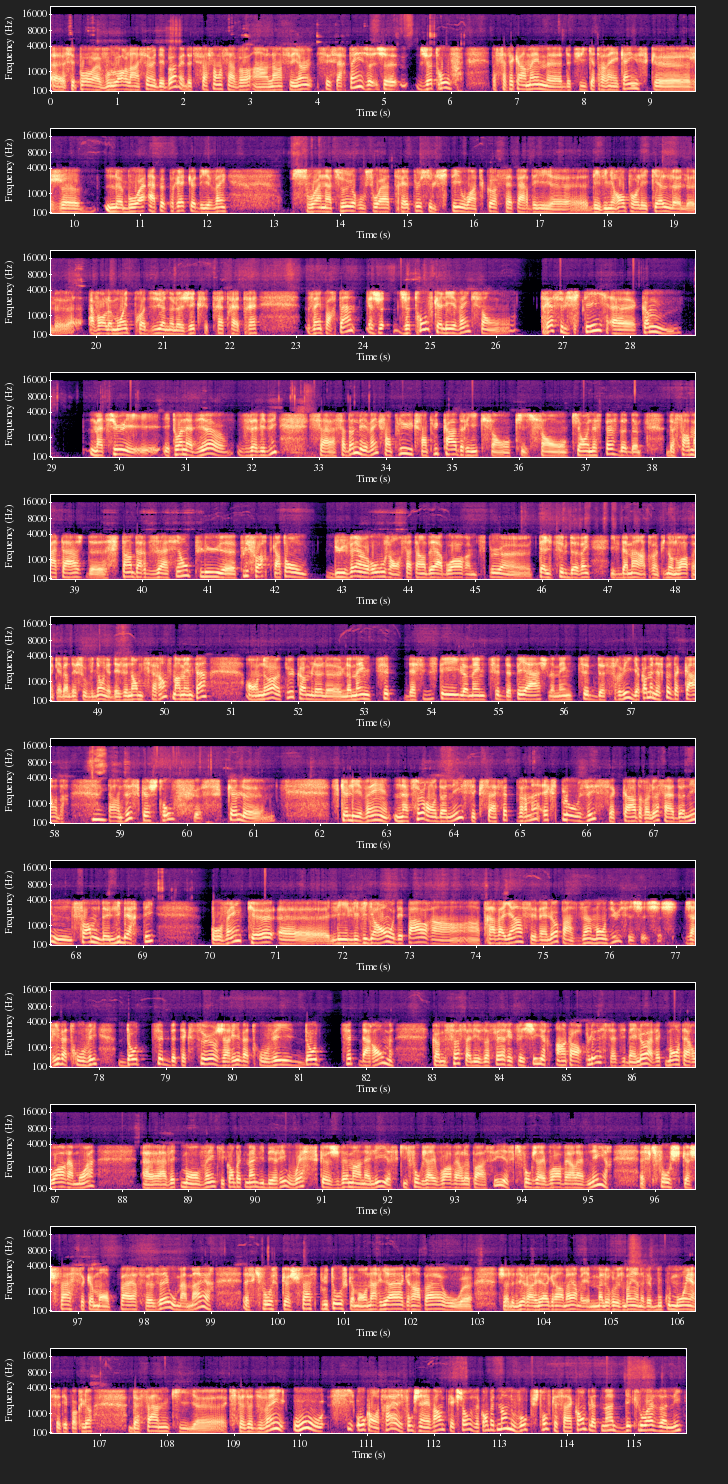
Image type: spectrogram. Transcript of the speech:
euh, c'est pas vouloir lancer un débat, mais de toute façon, ça va en lancer un, c'est certain. Je, je, je trouve, parce que ça fait quand même euh, depuis 95 que je ne bois à peu près que des vins soit nature ou soit très peu sulfités ou en tout cas faits par des, euh, des vignerons pour lesquels le, avoir le moins de produits œnologiques, c'est très, très, très important. Je, je trouve que les vins qui sont très sulfités, comme Mathieu et, toi Nadia, vous avez dit, ça, ça donne des vins qui sont plus qui sont plus cadrés, qui sont qui sont qui ont une espèce de de, formatage, de standardisation plus euh, plus forte. Quand on buvait un rouge, on s'attendait à boire un petit peu un tel type de vin. Évidemment, entre un Pinot Noir et un Cabernet Sauvignon, il y a des énormes différences, mais en même temps, on a un peu comme le, le, même type d'acidité, le même type de pH, le même type de fruits. Il y a comme une espèce de cadre. Tandis que je trouve ce que le ce que les vins nature ont donné, c'est que ça a fait vraiment exploser ce cadre-là. Ça a donné une forme de liberté au vin que euh, les, les, vignerons au départ en, travaillant ces vins-là, en se disant mon Dieu, j'arrive à trouver d'autres types de textures, j'arrive à trouver d'autres types d'arômes. Comme ça, ça les a fait réfléchir encore plus. Ça dit ben là, avec mon terroir à moi, euh, avec mon vin qui est complètement libéré, où est-ce que je vais m'en aller? Est-ce qu'il faut que j'aille voir vers le passé? Est-ce qu'il faut que j'aille voir vers l'avenir? Est-ce qu'il faut que je fasse ce que mon père faisait ou ma mère? Est-ce qu'il faut que je fasse plutôt ce que mon arrière-grand-père ou euh, j'allais dire arrière-grand-mère, mais malheureusement il y en avait beaucoup moins à cette époque-là de femmes qui euh, qui faisaient du vin? Ou si au contraire il faut que j'invente quelque chose de complètement nouveau. Puis je trouve que ça a complètement décloisonné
